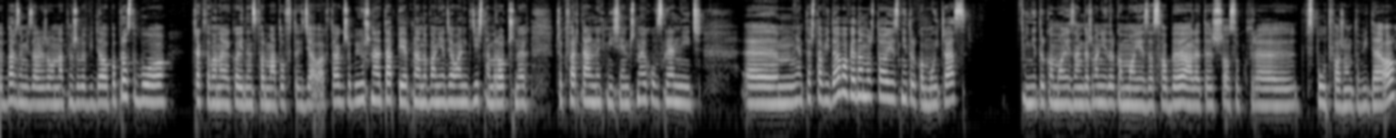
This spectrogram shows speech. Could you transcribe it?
y, bardzo mi zależało na tym, żeby wideo po prostu było traktowane jako jeden z formatów w tych działach, tak? Żeby już na etapie planowania działań gdzieś tam rocznych czy kwartalnych, miesięcznych uwzględnić też to wideo, bo wiadomo, że to jest nie tylko mój czas, i nie tylko moje zaangażowanie, nie tylko moje zasoby, ale też osób, które współtworzą to wideo.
